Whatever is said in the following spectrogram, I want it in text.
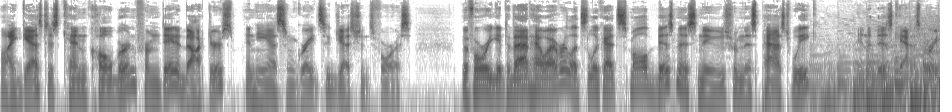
My guest is Ken Colburn from Data Doctors, and he has some great suggestions for us. Before we get to that, however, let's look at small business news from this past week in the Bizcast Brief.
